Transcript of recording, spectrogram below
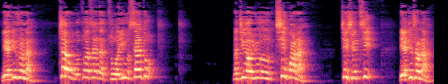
也就是说呢，这五座山的左右三度，那就要用替卦呢进行替，也就是说呢，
